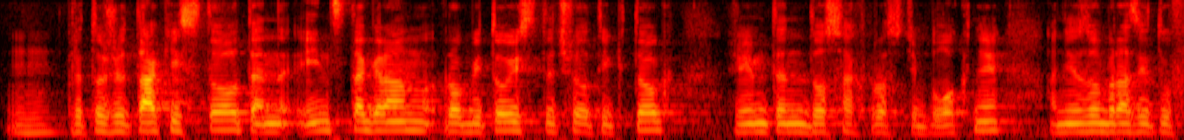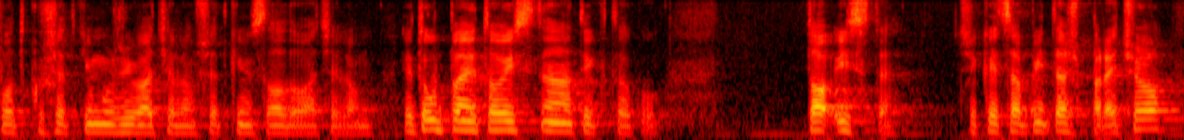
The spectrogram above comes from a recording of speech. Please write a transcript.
Mhm. Pretože takisto ten Instagram robí to isté, čo TikTok, že im ten dosah proste blokne a nezobrazí tú fotku všetkým užívateľom, všetkým sledovateľom. Je to úplne to isté na TikToku. To isté. Čiže keď sa pýtaš prečo,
